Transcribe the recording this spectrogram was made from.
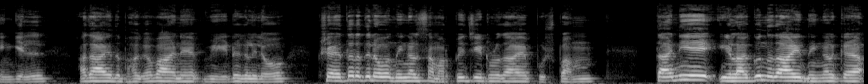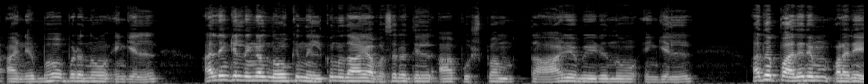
എങ്കിൽ അതായത് ഭഗവാന് വീടുകളിലോ ക്ഷേത്രത്തിലോ നിങ്ങൾ സമർപ്പിച്ചിട്ടുള്ളതായ പുഷ്പം തനിയെ ഇളകുന്നതായി നിങ്ങൾക്ക് അനുഭവപ്പെടുന്നു എങ്കിൽ അല്ലെങ്കിൽ നിങ്ങൾ നോക്കി നിൽക്കുന്നതായ അവസരത്തിൽ ആ പുഷ്പം താഴെ വീഴുന്നു എങ്കിൽ അത് പലരും വളരെ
